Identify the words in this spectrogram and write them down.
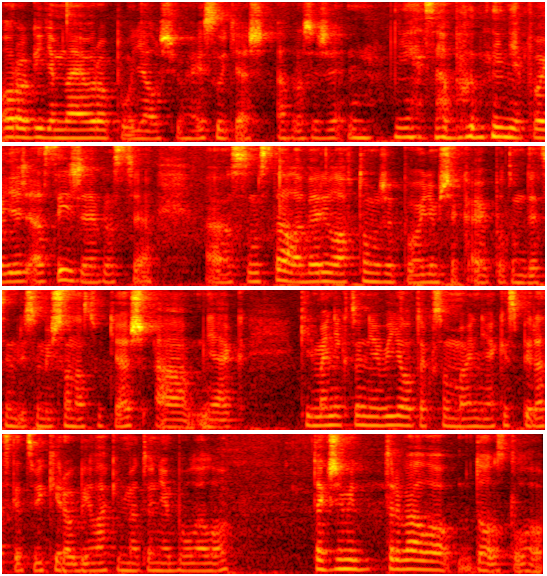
o rok idem na Európu ďalšiu, hej, súťaž. A proste, že mm, nie, zabudni, nepôjdeš asi, že proste som stále verila v tom, že pôjdem, však aj potom v decembri som išla na súťaž a nejak, keď ma nikto nevidel, tak som aj nejaké spirácké cviky robila, keď ma to nebolelo. Takže mi trvalo dosť dlho,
